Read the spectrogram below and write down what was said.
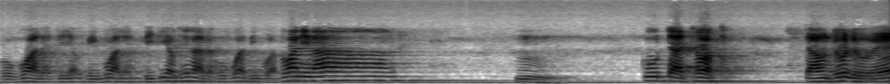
ဟိုဘွားလည်းတယောက်ဒီဘွားလည်းဒီတယောက်ထဲကပဲဟိုဘွားဒီဘွားသွားနေတာอืม ကုတတ်ထောတောင်တို့လိုပဲ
